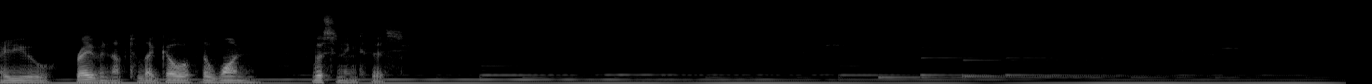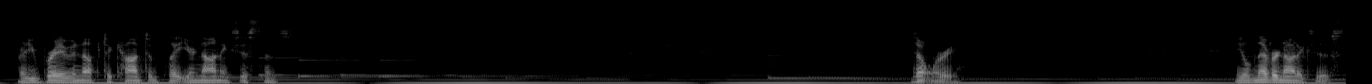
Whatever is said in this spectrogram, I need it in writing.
Are you brave enough to let go of the one listening to this? Are you brave enough to contemplate your non existence? Don't worry. You'll never not exist.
